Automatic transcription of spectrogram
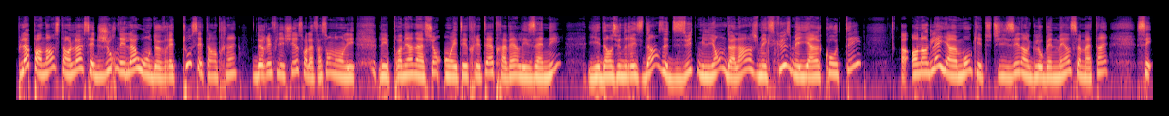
Puis là, pendant ce temps-là, cette journée-là où on devrait tous être en train de réfléchir sur la façon dont les, les Premières Nations ont été traitées à travers les années, il est dans une résidence de 18 millions de dollars. Je m'excuse, mais il y a un côté... Ah, En anglais, il y a un mot qui est utilisé dans le Globe and Mail ce matin. C'est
